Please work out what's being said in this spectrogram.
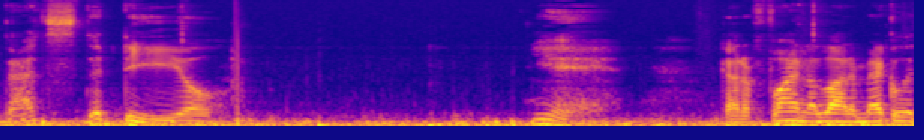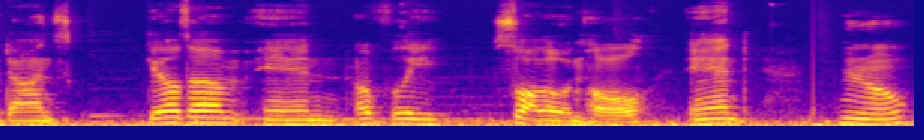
That's the deal. Yeah, gotta find a lot of megalodons, kill them, and hopefully swallow them whole. And, you know,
